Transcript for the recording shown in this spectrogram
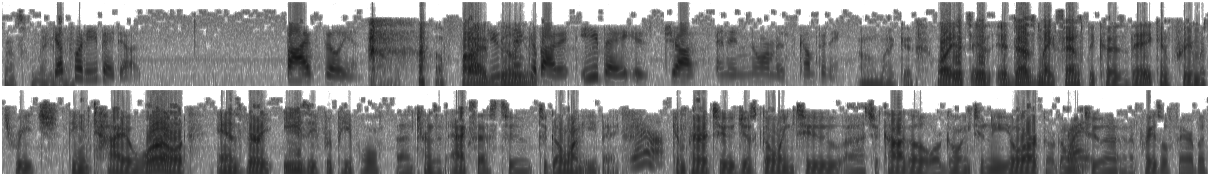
that's amazing. Guess what eBay does? 5 billion. so if you billion? think about it, eBay is just an enormous company. Oh my good. Well, it, it it does make sense because they can pretty much reach the entire world, and it's very easy for people uh, in terms of access to to go on eBay. Yeah. Compared to just going to uh, Chicago or going to New York or going Right. to a, an appraisal fair, but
